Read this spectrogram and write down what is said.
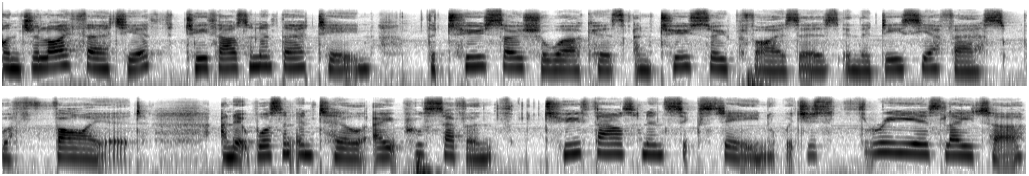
On July 30th, 2013, the two social workers and two supervisors in the DCFS were fired, and it wasn't until April 7th, 2016, which is three years later,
